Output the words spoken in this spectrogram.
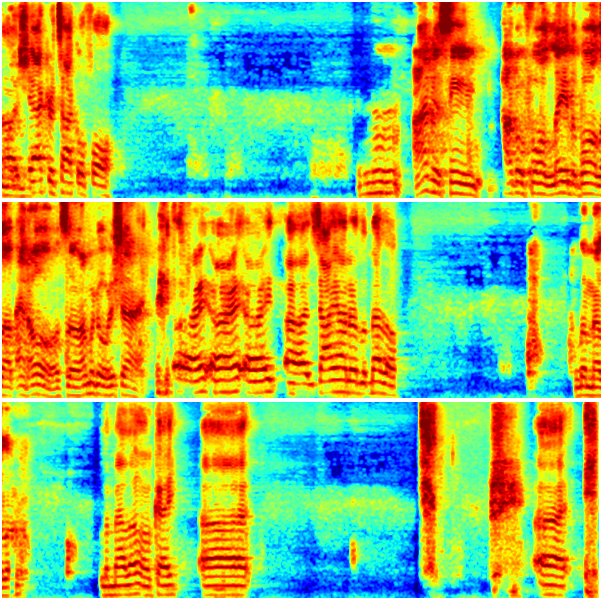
Uh, Shaq or Taco Fall? Mm, I haven't seen Taco Fall lay the ball up at all, so I'm gonna go with Shaq. All right, all right, all right. Uh, Zion or LaMelo? LaMelo. LaMelo. Okay. Uh, uh,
